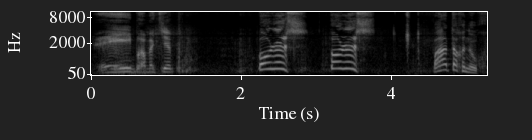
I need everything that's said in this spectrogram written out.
Hé, hey, Brabbetje. Bonus! Bonus! Water genoeg.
